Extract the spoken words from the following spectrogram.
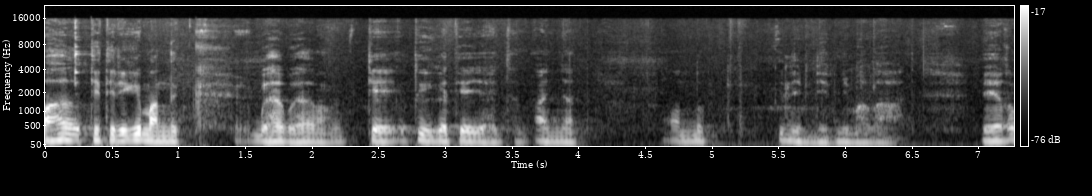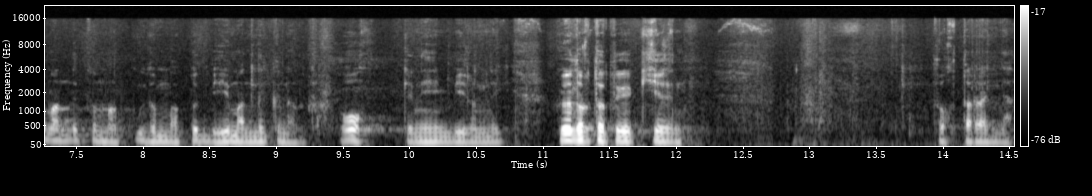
маһы тетириги маннык быха быха те тыга те яһан аннан оннук илимдер нималаат бейга маннык гыммаппыт бии маннык кынабыт о кенин биринник көл ортотуга кирин тохтар аннан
